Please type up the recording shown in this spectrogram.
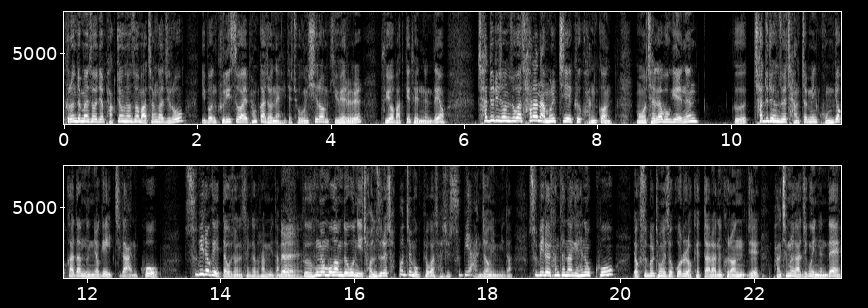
그런 점에서 이제 박주영 선수와 마찬가지로 이번 그리스와의 평가전에 이제 좋은 실험 기회를 부여받게 됐는데요. 차두리 선수가 살아남을지의 그 관건, 뭐 제가 보기에는 그 차두리 선수의 장점인 공격 가담 능력에 있지가 않고 수비력에 있다고 저는 생각을 합니다. 네. 그 홍명보 감독은 이 전술의 첫 번째 목표가 사실 수비 안정입니다. 수비를 탄탄하게 해놓고 역습을 통해서 골을 넣겠다라는 그런 이제 방침을 가지고 있는데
